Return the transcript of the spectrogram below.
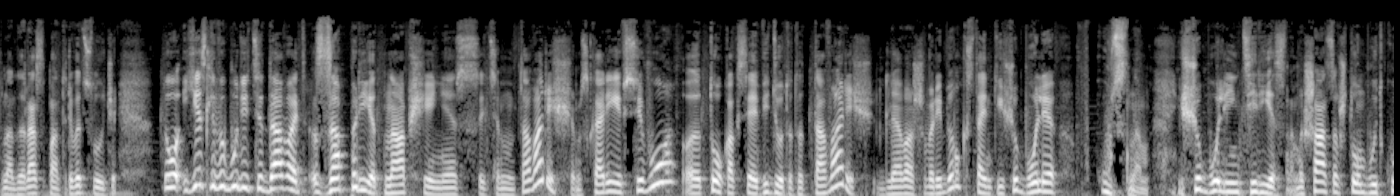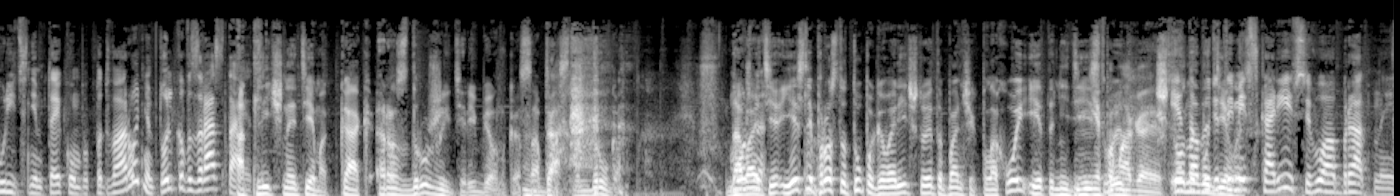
надо рассматривать случай, то если вы будете давать запрет на общение с этим товарищем, скорее всего, э, то, как себя ведет этот товарищ, для вашего ребенка станет еще более вкусным, еще более интересным. И шансов, что он будет курить с ним тайком по подворотням, только возрастает. Отличная тема. Как раздружить ребенка с Да. опасным другом. Можно- Давайте, если просто тупо говорить, что это мальчик плохой и это не действует, помогает. что Это надо будет делать? иметь, скорее всего, обратный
